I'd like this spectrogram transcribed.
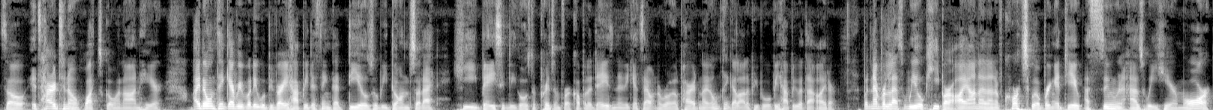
So it's hard to know what's going on here. I don't think everybody would be very happy to think that deals will be done so that he basically goes to prison for a couple of days and then he gets out in a royal pardon. I don't think a lot of people will be happy with that either. But nevertheless, we'll keep our eye on it and of course we'll bring it to you as soon as we hear more.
